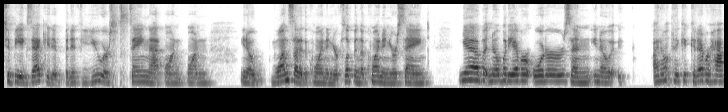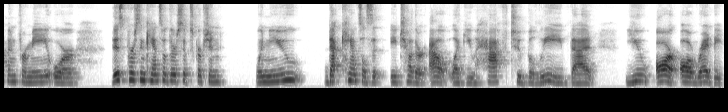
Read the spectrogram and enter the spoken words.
to be executive, but if you are saying that on on you know one side of the coin and you're flipping the coin and you're saying yeah, but nobody ever orders. And, you know, I don't think it could ever happen for me. Or this person canceled their subscription. When you, that cancels each other out. Like you have to believe that you are already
